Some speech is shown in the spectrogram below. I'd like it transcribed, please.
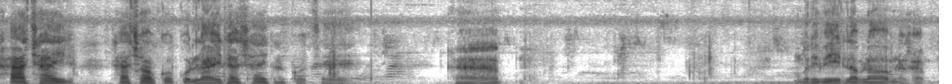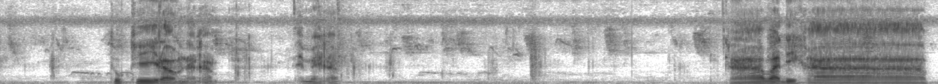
ถ้าใช่ ถ้าชอบก็กดไลค์ถ้าใช่ก็กดแชร์ครับ บริเวณรอบๆนะครับ ทุกที่เรานะครับ เห็นไหมครับ ครับสวัสดีครับ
